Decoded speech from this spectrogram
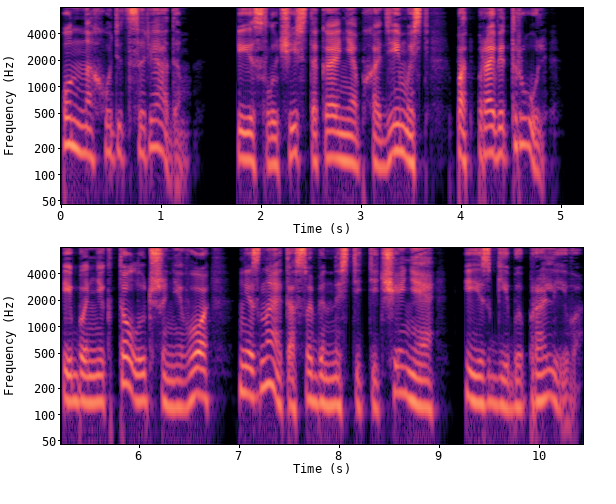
он находится рядом. И, случись такая необходимость, подправит руль, ибо никто лучше него не знает особенности течения и изгибы пролива.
